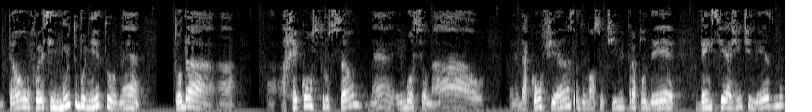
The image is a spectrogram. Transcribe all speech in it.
Então foi assim muito bonito, né? Toda a, a, a reconstrução, né, emocional, é, da confiança do nosso time para poder vencer a gente mesmo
